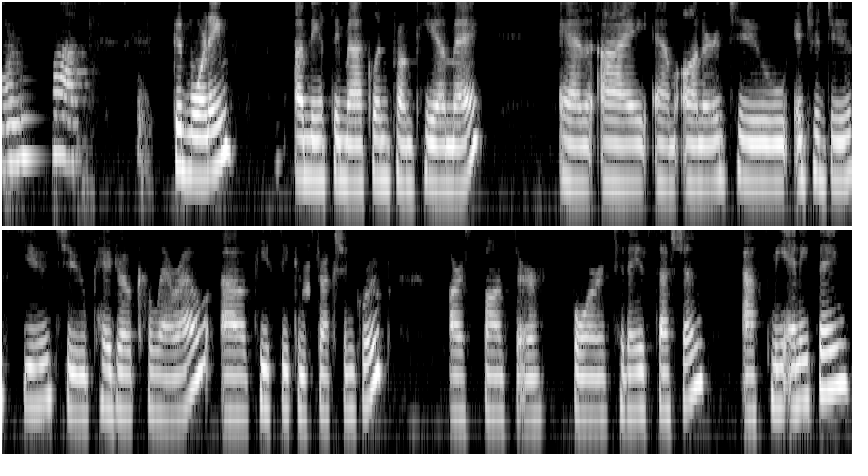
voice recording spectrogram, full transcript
Lauren Lotz. Good morning. I'm Nancy Macklin from PMA, and I am honored to introduce you to Pedro Calero of PC Construction Group, our sponsor for today's session. Ask Me Anything,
